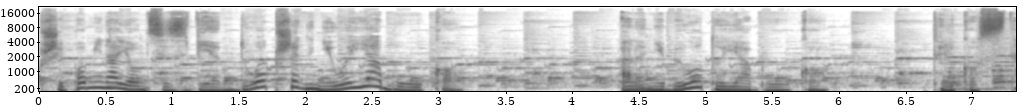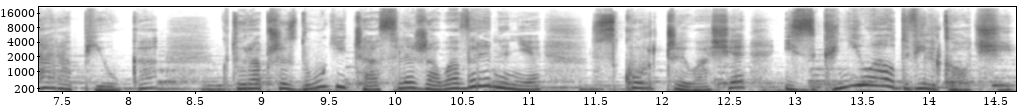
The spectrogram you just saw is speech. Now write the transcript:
przypominający zwiędłe, przegniłe jabłko. Ale nie było to jabłko, tylko stara piłka, która przez długi czas leżała w rynnie, skurczyła się i zgniła od wilgoci.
